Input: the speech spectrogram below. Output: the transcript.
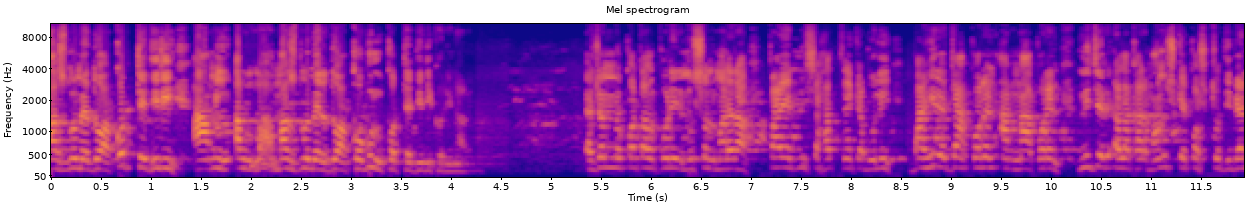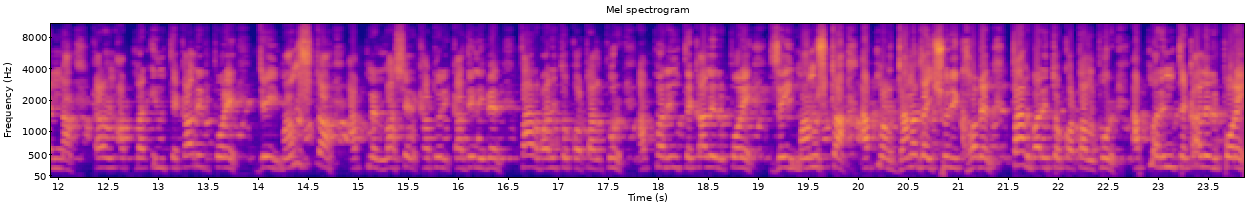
মাজলুমে দোয়া করতে দিদি আমি আল্লাহ মাজলুমের দোয়া কবুল করতে দেরি করি না। এজন্য কটালপুরীর মুসলমানেরা পায়ের নিচে হাত রেখে বলি, বাহিরে যা করেন আর না করেন, নিজের এলাকার মানুষকে কষ্ট দিবেন না। কারণ আপনার ইন্তেকালের পরে যেই মানুষটা আপনার লাশের খাতুরি কাঁদে নেবেন, তার বাড়ি তো কটালপুর। আপনার ইন্তেকালের পরে যেই মানুষটা আপনার জানাজায় শরিক হবেন, তার বাড়ি তো কটালপুর। আপনার ইন্তেকালের পরে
